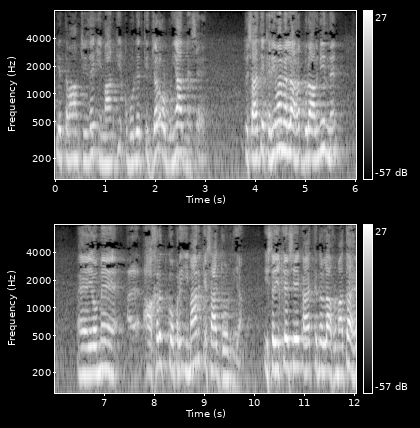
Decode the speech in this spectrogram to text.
یہ تمام چیزیں ایمان کی، قبولیت کی جڑ اور بنیاد میں سے ہے تو صحت کریمہ میں اللہ رب العالمین نے یوم آخرت کو اپنے ایمان کے ساتھ جوڑ دیا۔ اس طریقے سے ایک آیت کے اندر اللہ فرماتا ہے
